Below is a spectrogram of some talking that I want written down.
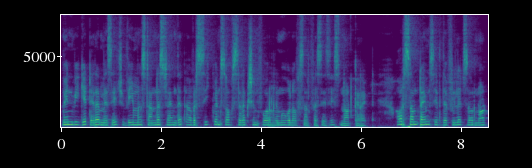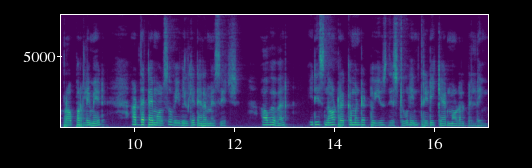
When we get error message, we must understand that our sequence of selection for removal of surfaces is not correct. Or sometimes if the fillets are not properly made, at that time also we will get error message. However, it is not recommended to use this tool in 3D CAD model building.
